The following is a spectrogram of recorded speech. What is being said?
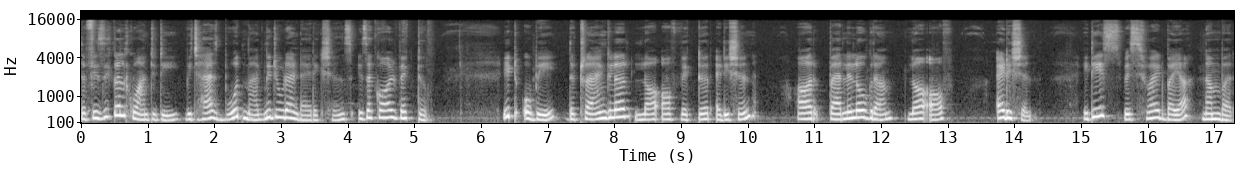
the physical quantity which has both magnitude and directions is a called vector it obey the triangular law of vector addition or parallelogram law of addition. It is specified by a number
